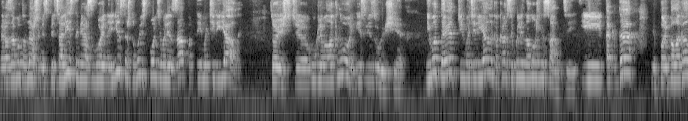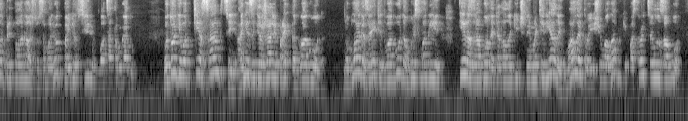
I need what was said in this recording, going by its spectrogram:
разработана нашими специалистами, освоена. Единственное, что мы использовали западные материалы, то есть э, углеволокно и связующие. И вот на эти материалы как раз и были наложены санкции. И тогда предполагало, предполагалось, что самолет пойдет в Сирию в 2020 году. В итоге вот те санкции, они задержали проект на два года. Но благо за эти два года мы смогли и разработать аналогичные материалы. Мало этого, еще в Алабуке построить целый завод –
